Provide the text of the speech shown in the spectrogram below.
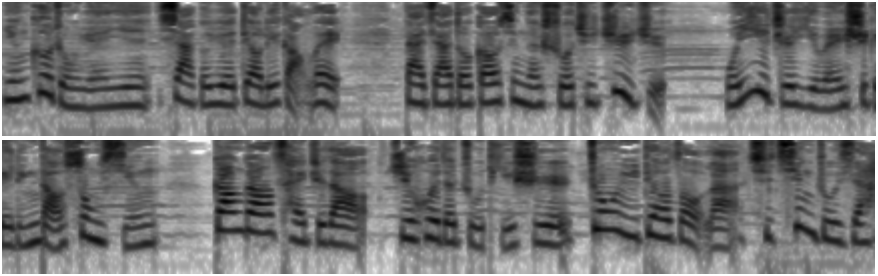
因各种原因，下个月调离岗位，大家都高兴的说去聚聚。我一直以为是给领导送行，刚刚才知道聚会的主题是终于调走了，去庆祝下。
